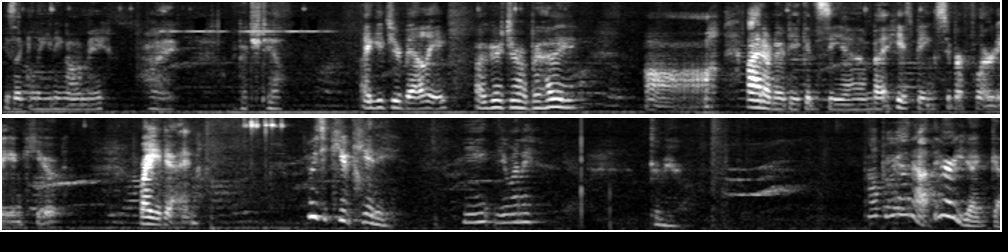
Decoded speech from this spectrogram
He's like leaning on me. Hi. I got your tail. I get your belly. I get your belly. Aw. I don't know if you can see him, but he's being super flirty and cute. What are you doing? Who's a cute kitty? You, you want to? Come here. Pop your head out. There you go.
